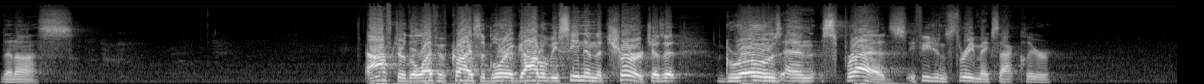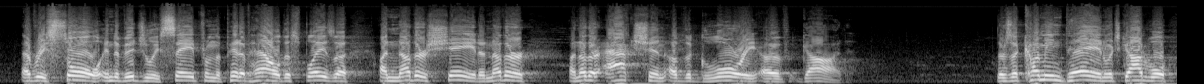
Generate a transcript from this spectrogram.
than us. After the life of Christ, the glory of God will be seen in the church as it grows and spreads. Ephesians 3 makes that clear. Every soul individually saved from the pit of hell displays a, another shade, another, another action of the glory of God. There's a coming day in which God will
